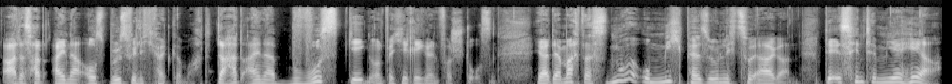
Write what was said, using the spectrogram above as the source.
ah, das hat einer aus Böswilligkeit gemacht. Da hat einer bewusst gegen irgendwelche Regeln verstoßen. Ja, der macht das nur, um mich persönlich zu ärgern. Der ist hinter mir her.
